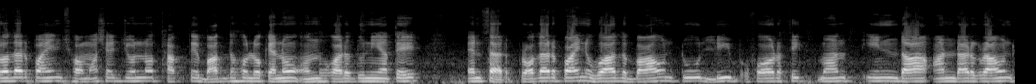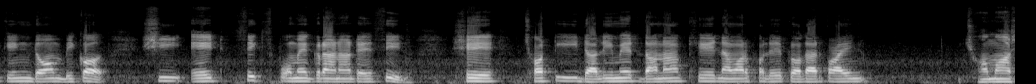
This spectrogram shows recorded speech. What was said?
Proserpine ছ মাসের জন্য থাকতে বাধ্য হলো কেন অন্ধকার দুনিয়াতে? Answer Proserpine was bound to live for six months in the underground kingdom because she ate six pomegranate seed সে ছটি ডালিমের দানা খেয়ে নেওয়ার ফলে প্রদার পাইন ছ মাস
